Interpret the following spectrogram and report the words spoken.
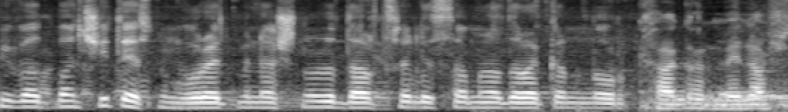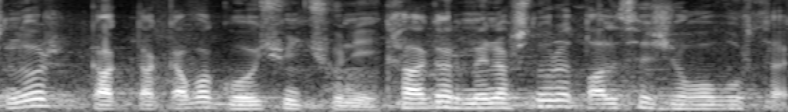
մի վատ բան չի տեսնում, որ այդ մենաշնորը դարձել է համանդրական նորմ։ Քաղաքական մենաշնոր կակտակավա գոյություն չունի։ Քաղաքական մենաշնորը տալիս է ժողովուրդը։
